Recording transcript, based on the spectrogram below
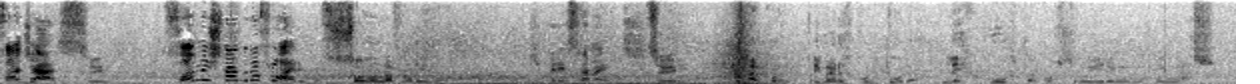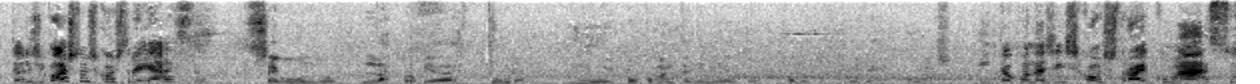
Só de aço. Sí. Só no estado da Flórida. Solo la Florida. Impressionante. Sí. Al co- primero es cultura. Les gusta construir en, en aço. Então eles gostam de construir aço? Segundo, las propiedades duran muy poco mantenimiento cuando construyes con aço. Então quando a gente constrói com aço,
